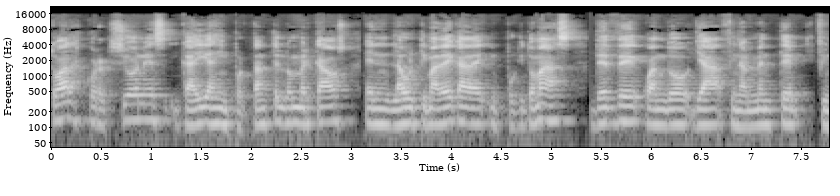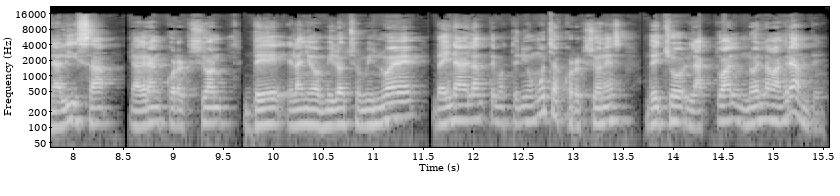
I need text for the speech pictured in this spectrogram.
todas las correcciones y caídas importantes en los mercados en la última década y un poquito más, desde cuando ya finalmente finaliza la gran corrección del año 2008-2009. De ahí en adelante hemos tenido muchas correcciones, de hecho la actual no es la más grande.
